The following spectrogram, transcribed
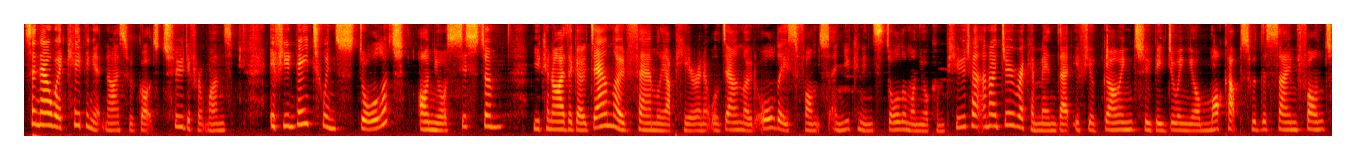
So now we're keeping it nice. We've got two different ones. If you need to install it on your system, you can either go download family up here and it will download all these fonts and you can install them on your computer. And I do recommend that if you're going to be doing your mock-ups with the same font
